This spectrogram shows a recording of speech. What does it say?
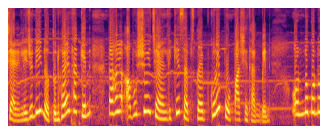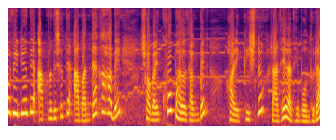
চ্যানেলে যদি নতুন হয়ে থাকেন, তাহলে অবশ্যই চ্যানেলটিকে সাবস্ক্রাইব করে পাশে থাকবেন। অন্য কোনো ভিডিওতে আপনাদের সাথে আবার দেখা হবে। সবাই খুব ভালো থাকবেন। হরে কৃষ্ণ, রাধে রাধে বন্ধুরা।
